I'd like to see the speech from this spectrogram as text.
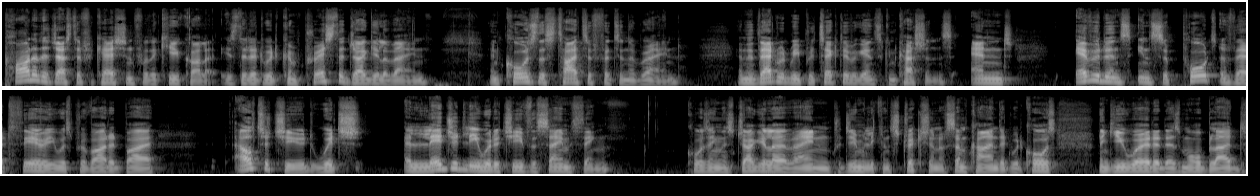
part of the justification for the Q collar is that it would compress the jugular vein and cause this tighter fit in the brain and that that would be protective against concussions. And evidence in support of that theory was provided by altitude, which allegedly would achieve the same thing, causing this jugular vein, presumably constriction of some kind that would cause, I think you worded as more blood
